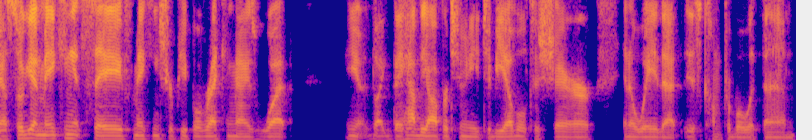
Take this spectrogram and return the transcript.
Yeah. So again, making it safe, making sure people recognize what you know like they have the opportunity to be able to share in a way that is comfortable with them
